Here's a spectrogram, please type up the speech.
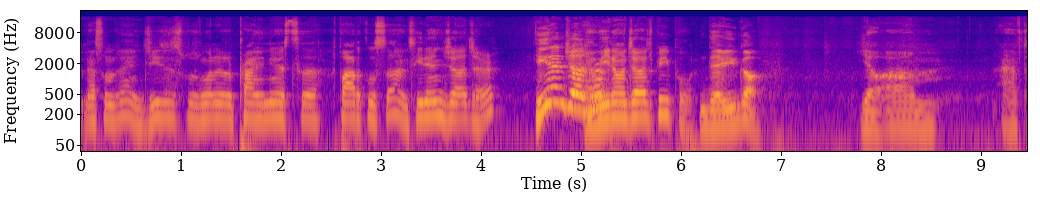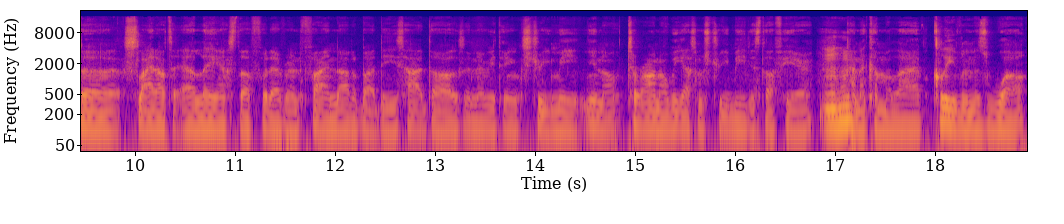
that's what I'm saying. Jesus was one of the pioneers to prodigal sons. He didn't judge her, He didn't judge and her. we don't judge people. There you go. Yo, um, I have to slide out to L.A. and stuff, whatever, and find out about these hot dogs and everything, street meat. You know, Toronto, we got some street meat and stuff here, kind of come alive. Cleveland as well.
